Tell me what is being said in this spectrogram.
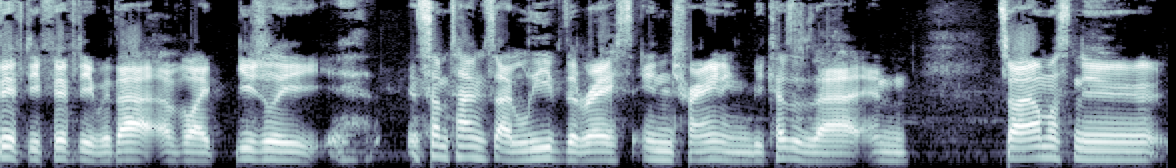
50-50 with that. Of like usually, sometimes I leave the race in training because of that, and so I almost knew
